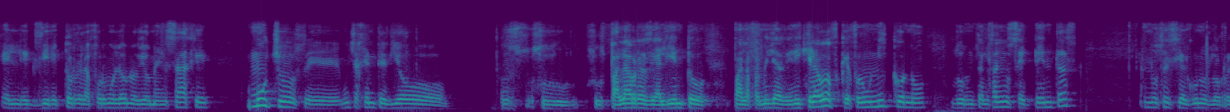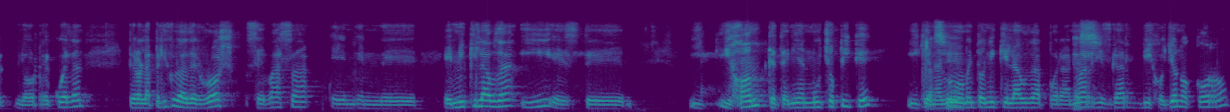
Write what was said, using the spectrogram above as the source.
el exdirector de la Fórmula 1, dio mensaje. Muchos, eh, mucha gente dio pues, sus palabras de aliento para la familia de Niki Lauda, que fue un ícono durante los años 70. No sé si algunos lo, recuerdan, pero la película de Rush se basa en, en, eh, Niki Lauda y, este, y, y Hunt, que tenían mucho pique, y que en algún momento Nicky Lauda, para no arriesgar, dijo, yo no corro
